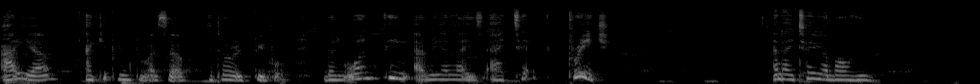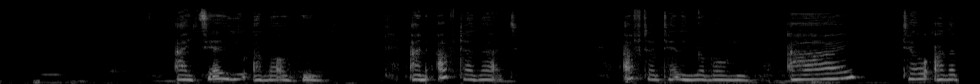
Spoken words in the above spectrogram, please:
I am. I keep him to myself. I told people. But one thing I realize, I te- preach, and I tell you about him. I tell you about him, and after that, after telling you about him, I tell other.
